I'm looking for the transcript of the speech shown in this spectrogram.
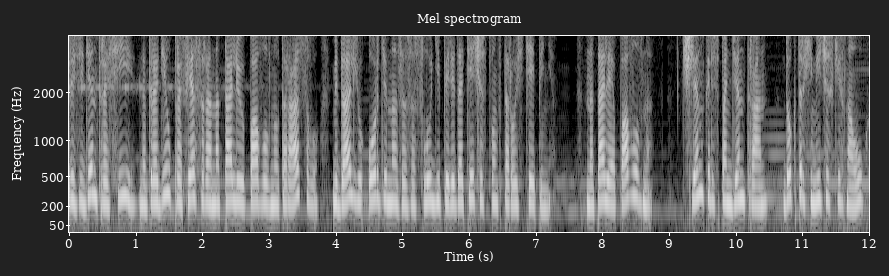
Президент России наградил профессора Наталью Павловну Тарасову медалью Ордена за заслуги перед Отечеством второй степени. Наталья Павловна – член-корреспондент РАН, доктор химических наук,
